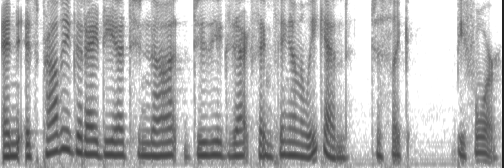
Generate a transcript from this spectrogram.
And it's probably a good idea to not do the exact same thing on the weekend, just like before,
